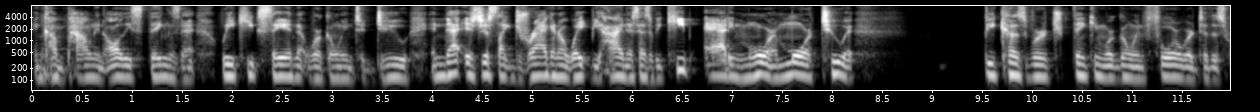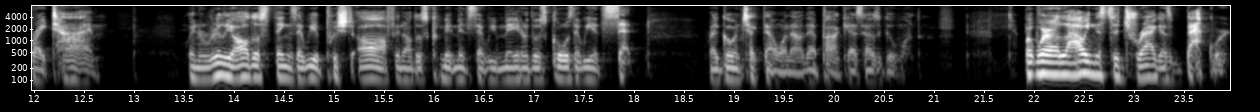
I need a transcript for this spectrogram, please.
and compounding all these things that we keep saying that we're going to do. And that is just like dragging our weight behind us as we keep adding more and more to it because we're thinking we're going forward to this right time. When really all those things that we had pushed off and all those commitments that we made or those goals that we had set, right? Go and check that one out. That podcast, that was a good one. But we're allowing this to drag us backward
